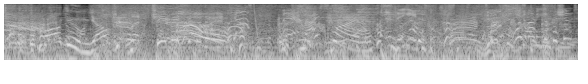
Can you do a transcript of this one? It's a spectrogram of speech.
Turn up the volume, yo. Let's keep it going. Nice one! Indeed. Dukes is Johnny efficient?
